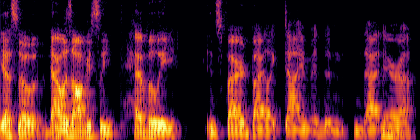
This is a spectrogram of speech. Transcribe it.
yeah, so that was obviously heavily inspired by like Diamond and, that Mhm. era.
